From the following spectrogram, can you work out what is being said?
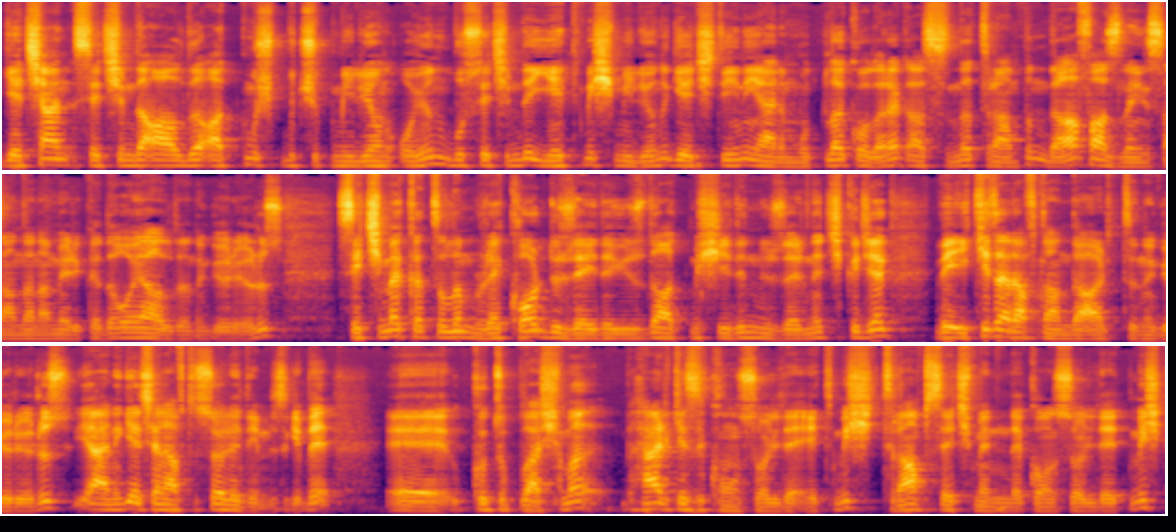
geçen seçimde aldığı 60,5 milyon oyun bu seçimde 70 milyonu geçtiğini yani mutlak olarak aslında Trump'ın daha fazla insandan Amerika'da oy aldığını görüyoruz. Seçime katılım rekor düzeyde %67'nin üzerine çıkacak ve iki taraftan da arttığını görüyoruz. Yani geçen hafta söylediğimiz gibi e, kutuplaşma herkesi konsolide etmiş. Trump seçmenini de konsolide etmiş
